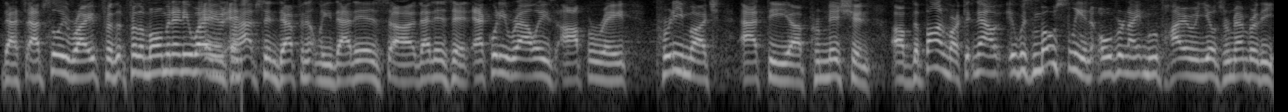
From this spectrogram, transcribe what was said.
That's absolutely right for the for the moment anyway, and, and perhaps indefinitely. That is uh, that is it. Equity rallies operate pretty much at the uh, permission of the bond market. Now, it was mostly an overnight move higher in yields. Remember, the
